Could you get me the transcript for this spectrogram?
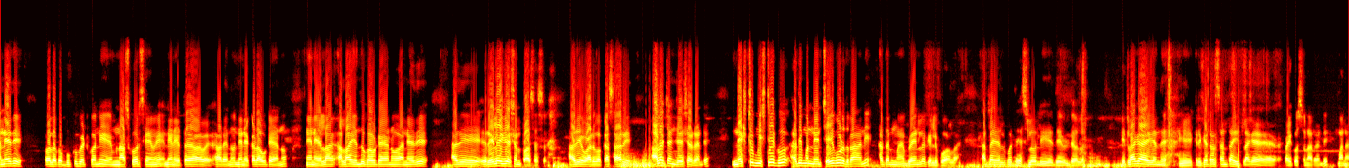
అనేది వాళ్ళు ఒక బుక్ పెట్టుకొని నా స్కోర్స్ ఏమి? నేను ఎట్లా ఆడాను? నేను ఎక్కడ అవుట్ అయ్యాను? నేను ఎలా అలా ఎందుకు అవుట్ అయ్యాను? అనేది అది రియలైజేషన్ ప్రాసెస్ అది వాడు ఒక్కసారి ఆలోచన చేశాడంటే నెక్స్ట్ మిస్టేక్ అది మనం నేను చేయకూడదురా అని అతను మా బ్రెయిన్లోకి వెళ్ళిపోవాలి. అట్లా వెళ్ళిపోతే స్లోలీ దే విల్ డెవలప్ ఇట్లాగా ఈ క్రికెటర్స్ అంతా ఇట్లాగే పైకి వస్తున్నారండి మన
